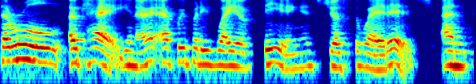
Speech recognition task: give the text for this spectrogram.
they're all okay. You know, everybody's way of being is just the way it is. And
